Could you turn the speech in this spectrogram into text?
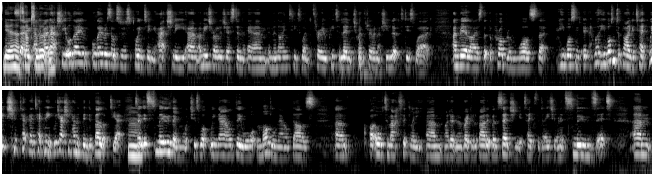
Yes, and- absolutely. And, actually, although although results are disappointing, actually, um, a meteorologist in um, in the nineties went through. Peter Lynch went through and actually looked at his work and realised that the problem was that he wasn't well he wasn't applying a tech which te- technique which actually hadn't been developed yet. So it's smoothing, which is what we now do or what the model now does. Um, automatically um, I don't know a great deal about it but essentially it takes the data and it smooths it um,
